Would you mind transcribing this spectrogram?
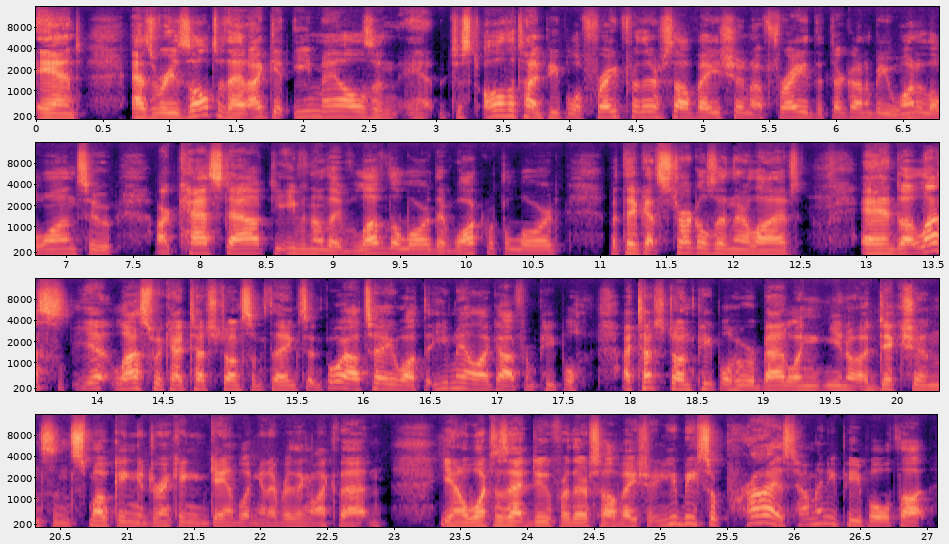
And as a result of that, I get emails and, just all the time people afraid for their salvation, afraid that they're going to be one of the ones who are cast out, even though they've loved the Lord, they've walked with the Lord, but they've got struggles in their lives. And uh, last yeah, last week I touched on some things, and boy, I'll tell you what, the email I got from people, I touched on people who were battling, you know, addictions and smoking and drinking and gambling and everything like that, and you know, what does that do for their salvation? You'd be surprised how many people thought,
